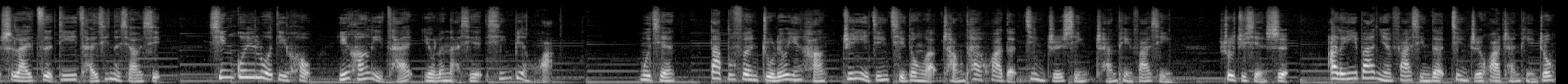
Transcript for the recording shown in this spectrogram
是来自第一财经的消息：新规落地后，银行理财有了哪些新变化？目前，大部分主流银行均已经启动了常态化的净值型产品发行。数据显示。二零一八年发行的净值化产品中，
